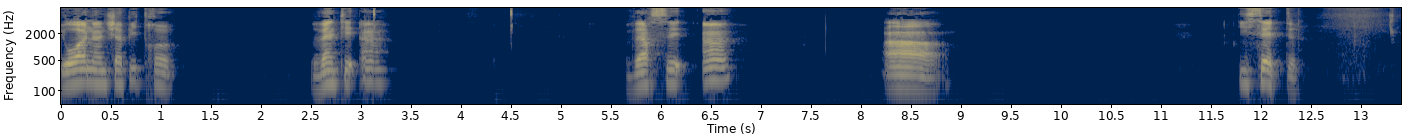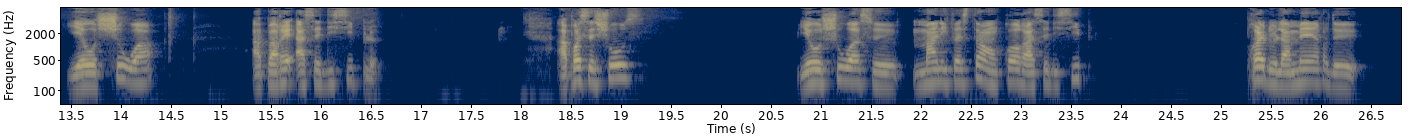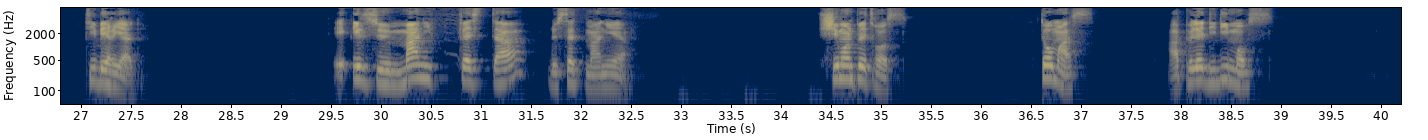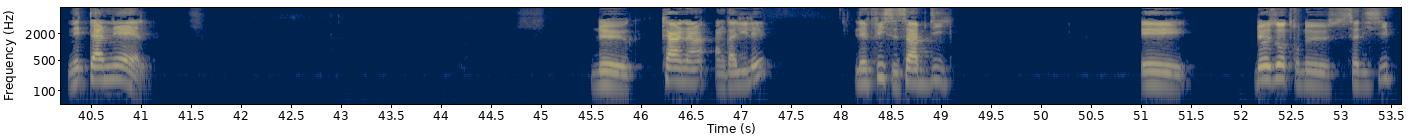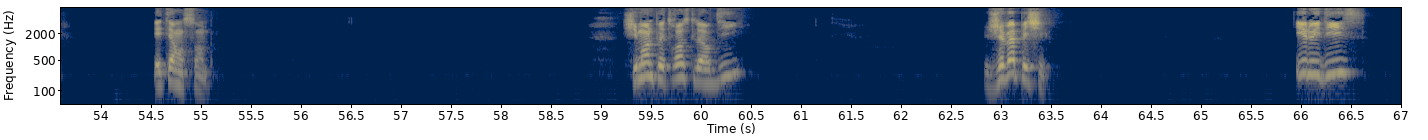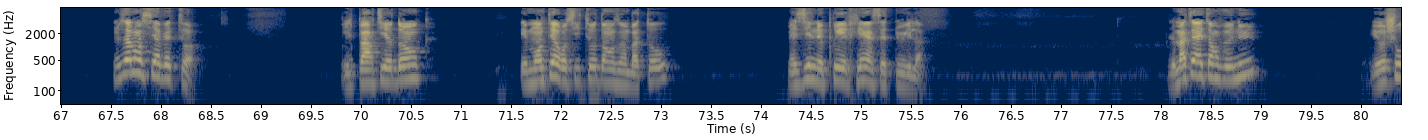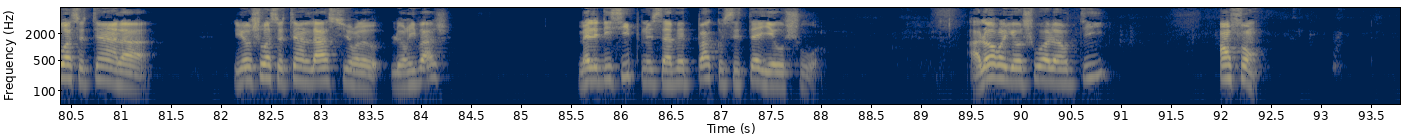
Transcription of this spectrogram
Yohanan chapitre 21, verset 1 à 17. Yehoshua apparaît à ses disciples. Après ces choses, Yehoshua se manifesta encore à ses disciples près de la mer de Tibériade. Et il se manifesta de cette manière. Shimon Petros, Thomas, appelé Didymos, Nathanaël, de Cana en Galilée, les fils Zabdi et deux autres de ses disciples étaient ensemble. Shimon Petros leur dit, je vais pêcher. Ils lui disent, nous allons aussi avec toi. Ils partirent donc et montèrent aussitôt dans un bateau, mais ils ne prirent rien cette nuit-là. Le matin étant venu, Yoshua se tint à la, Yoshua se tint là sur le, le rivage, mais les disciples ne savaient pas que c'était Yehoshua. Alors Yoshua leur dit, Enfants,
